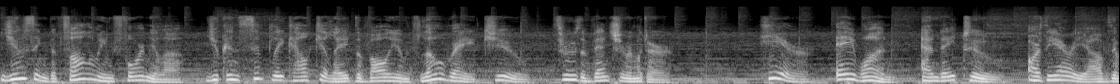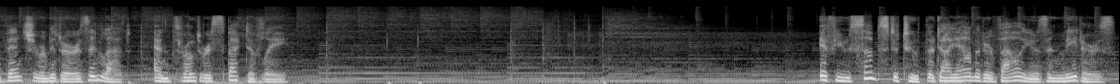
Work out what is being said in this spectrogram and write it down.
Using the following formula, you can simply calculate the volume flow rate Q through the venturimeter. Here, A1 and A2 are the area of the venturimeter's inlet and throat respectively. If you substitute the diameter values in meters,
